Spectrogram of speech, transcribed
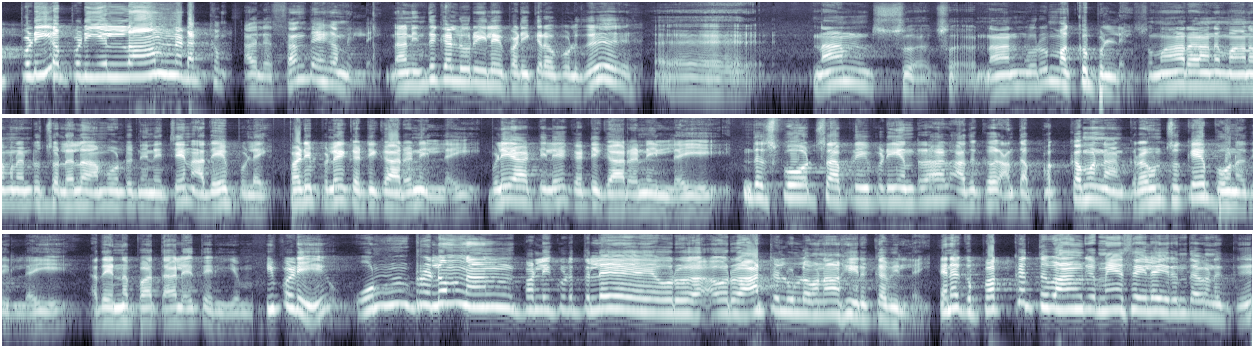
அப்படி அப்படியெல்லாம் நடக்கும். அதில் சந்தேகம் இல்லை நான் இந்து கல்லூரியிலே படிக்கிற பொழுது நான் நான் ஒரு மக்கு பிள்ளை. சுமாரான மாணவன் என்று சொல்லலாம் என்று நினைச்சேன் அதே பிள்ளை படிப்பிலே கட்டிக்காரன் இல்லை. விளையாட்டிலே கட்டிக்காரன் இல்லை. இந்த ஸ்போர்ட்ஸ் அப்படி இப்படி என்றால் அதுக்கு அந்த பக்கமும் நான் கிரவுண்ட்ஸுக்கே போனதில்லை. அதை என்ன பார்த்தாலே தெரியும். இப்படி ஒன்றிலும் நான் பள்ளிக்கூடத்திலே ஒரு ஒரு ஆற்றல் உள்ளவனாக இருக்கவில்லை. எனக்கு பக்கத்து வாங்க மேசையில் இருந்தவனுக்கு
